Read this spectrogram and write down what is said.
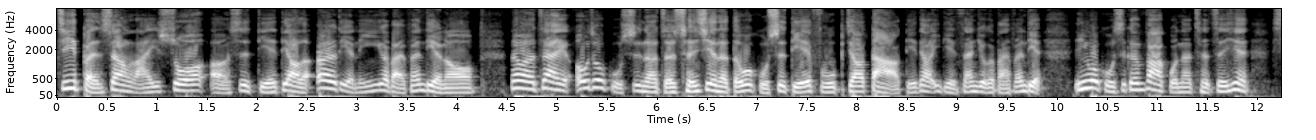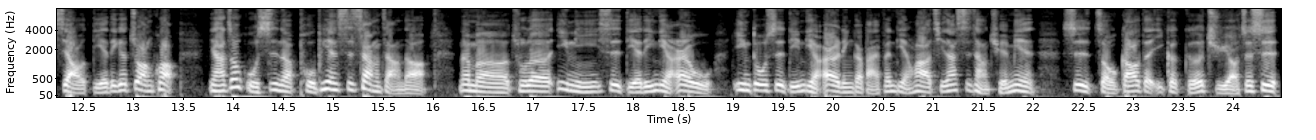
基本上来说呃是跌掉了二点零一个百分点哦。那么在欧洲股市呢，则呈现了德国股市跌幅比较大，跌掉一点三九个百分点。英国股市跟法国呢，呈呈现小跌的一个状况。亚洲股市呢，普遍是上涨的。那么，除了印尼是跌零点二五，印度是零点二零个百分点的话，其他市场全面是走高的一个格局哦。这是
